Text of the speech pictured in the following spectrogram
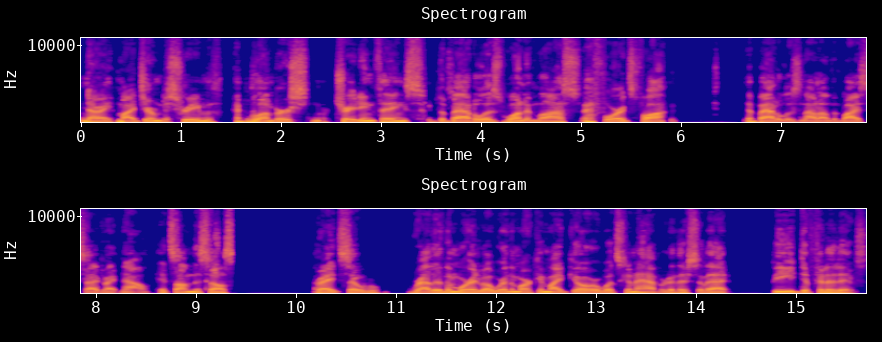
All right. My term to scream lumber trading things. The battle is won and lost before it's fought the battle is not on the buy side right now. It's on the sell side. Right. So rather than worrying about where the market might go or what's going to happen or this or that, be definitive.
